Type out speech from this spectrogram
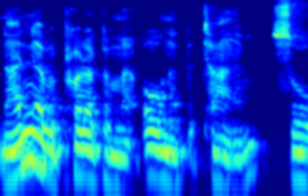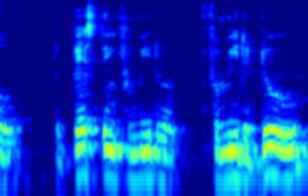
Now I didn't have a product of my own at the time, so the best thing for me to for me to do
